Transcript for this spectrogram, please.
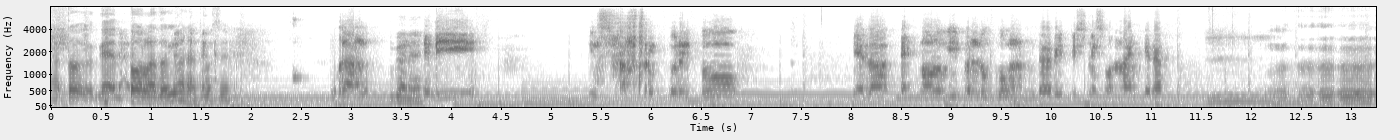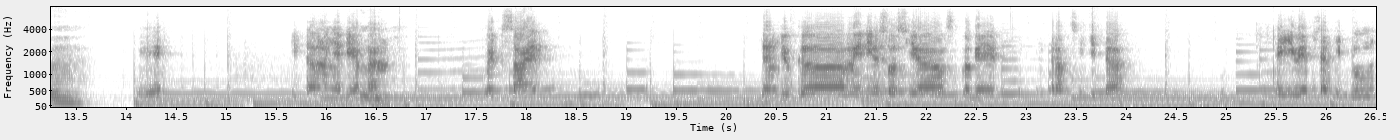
Atau kayak tol atau gimana tuh maksudnya? Bukan. Bukan ya? Jadi infrastruktur itu adalah teknologi pendukung dari bisnis online kita. Hmm. Oke. Kita menyediakan website dan juga media sosial sebagai interaksi kita. Di website itu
